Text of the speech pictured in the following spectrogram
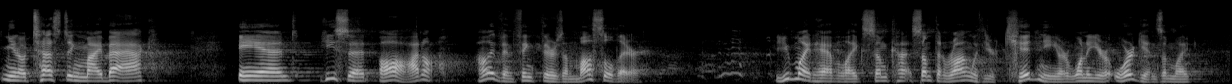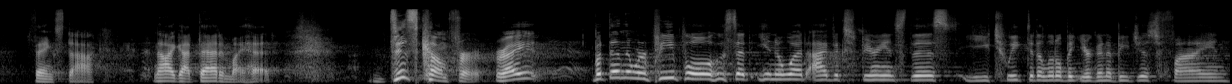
you know, testing my back and he said, "Oh, I don't I don't even think there's a muscle there. You might have like some kind, something wrong with your kidney or one of your organs." I'm like, "Thanks, doc." Now I got that in my head. Discomfort, right? But then there were people who said, you know what, I've experienced this. You tweaked it a little bit, you're going to be just fine.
